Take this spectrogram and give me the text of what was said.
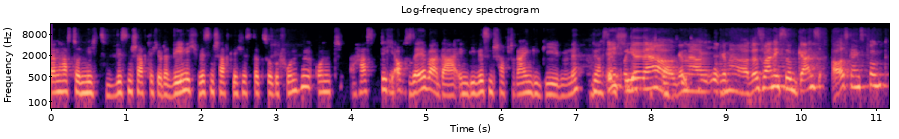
dann hast du nichts wissenschaftlich oder wenig Wissenschaftliches dazu gefunden und hast dich auch selber da in die Wissenschaft reingegeben. Ne? ich, genau, genau, genau. Das war nicht so ganz Ausgangspunkt.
